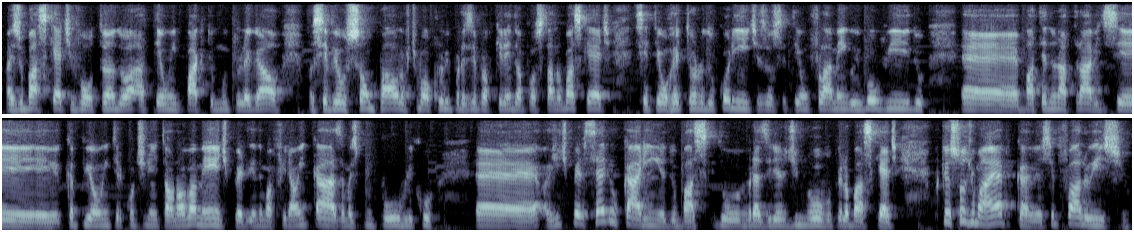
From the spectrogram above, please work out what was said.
mas o basquete voltando a ter um impacto muito legal. Você vê o São Paulo Futebol Clube, por exemplo, querendo apostar no basquete. Você tem o retorno do Corinthians, você tem um Flamengo envolvido, é, batendo na trave de ser campeão intercontinental novamente, perdendo uma final em casa, mas com público é, a gente percebe o carinho do, do, brasileiro de novo pelo basquete. Porque eu sou de uma época, eu sempre falo isso,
